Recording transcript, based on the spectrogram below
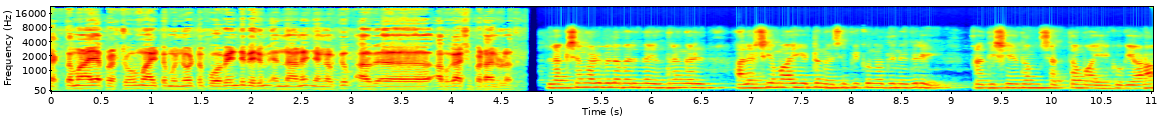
ശക്തമായ പ്രശ്നവുമായിട്ട് മുന്നോട്ട് പോവേണ്ടി വരും എന്നാണ് ഞങ്ങൾക്ക് അവകാശപ്പെടാനുള്ളത്. ലക്ഷങ്ങൾ വില വരുന്ന യന്ത്രങ്ങൾ അലക്ഷ്യമായി ഇട്ട് നശിപ്പിക്കുന്നതിനെതിരെ പ്രതിഷേധം ശക്തമായിരിക്കുകയാണ്.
